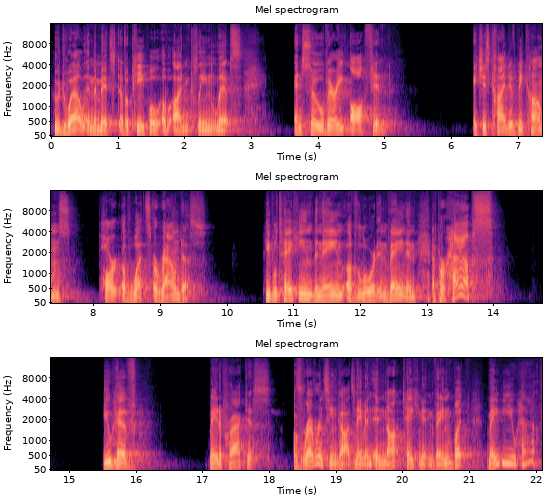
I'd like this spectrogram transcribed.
who dwell in the midst of a people of unclean lips. And so, very often, it just kind of becomes part of what's around us. People taking the name of the Lord in vain. And, and perhaps you have made a practice of reverencing God's name and, and not taking it in vain, but maybe you have.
